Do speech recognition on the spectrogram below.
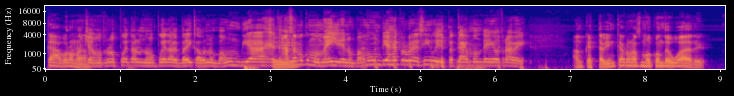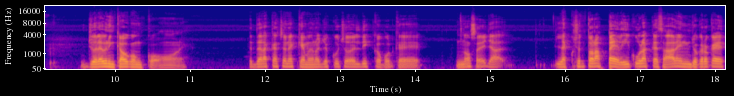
cabrona. nosotros nos puede dar, no puede dar break, cabrón. Nos vamos a un viaje. Sí. Hacemos como Maiden, nos vamos a un viaje progresivo y después caemos de otra vez. Aunque está bien cabrona Smoke on the Water, yo le he brincado con cojones. Es de las canciones que menos yo escucho del disco porque, no sé, ya la escucho en todas las películas que salen. Yo creo que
